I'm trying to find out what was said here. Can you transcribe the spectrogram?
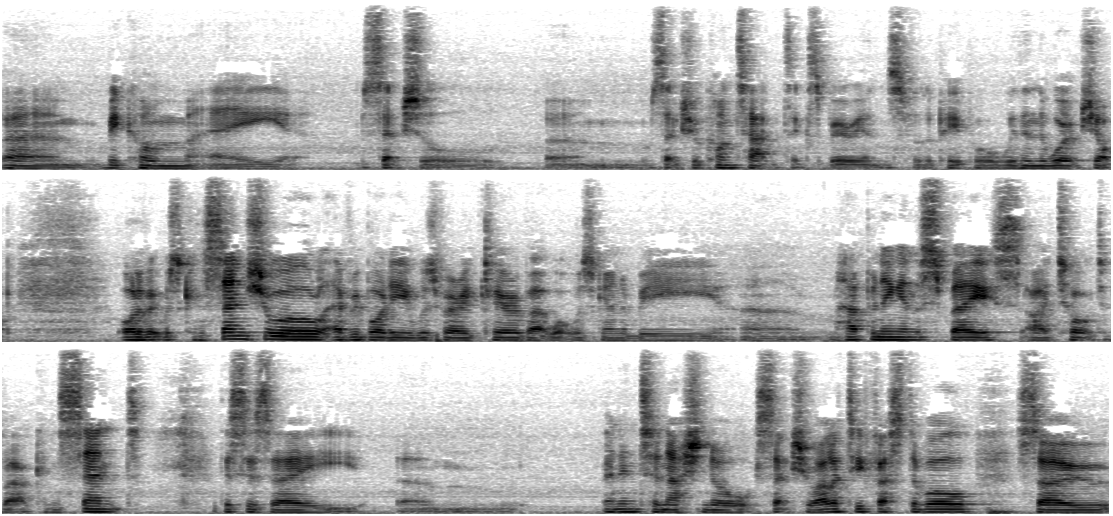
um, become a sexual um, sexual contact experience for the people within the workshop. All of it was consensual. Everybody was very clear about what was going to be um, happening in the space. I talked about consent. This is a um, an international sexuality festival, so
